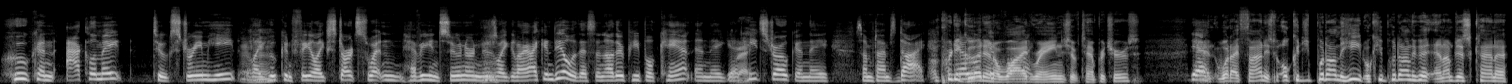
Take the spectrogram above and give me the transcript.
who can acclimate to extreme heat, like Mm-hmm. who can feel like start sweating heavy and sooner, and there's like, like I can deal with this, and other people can't, and they get Right. heat stroke and they sometimes die. I'm pretty good in a wide range of temperatures. Yeah. And what I found is, oh, could you put on the heat? Oh, could you put on the heat? And I'm just kind of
